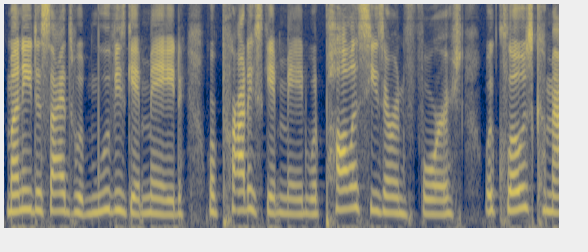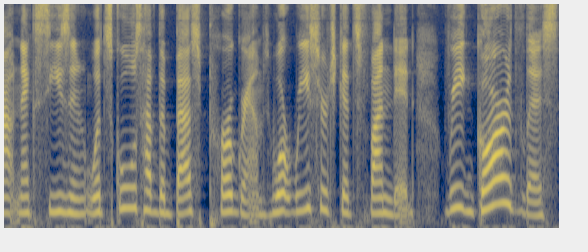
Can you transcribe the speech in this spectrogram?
Money decides what movies get made, what products get made, what policies are enforced, what clothes come out next season, what schools have the best programs, what research gets funded, regardless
